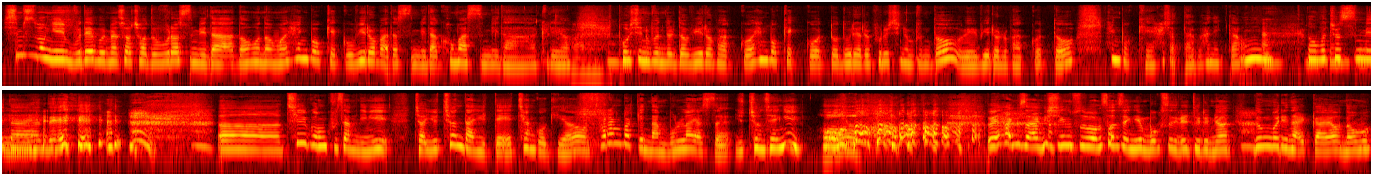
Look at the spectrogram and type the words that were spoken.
심수봉님 무대 보면서 저도 울었습니다. 너무너무 행복했고 위로받았습니다. 고맙습니다. 그래요. 아유. 보시는 분들도 위로받고 행복했고 또 노래를 부르시는 분도 왜 위로를 받고 또 행복해 하셨다고 하니까, 음, 아, 너무 좋습니다. 네. 네. 어, 7093님이 저 유치원 다닐 때 애창곡이요. 사랑밖에 난 몰라였어요. 유치원생이? 어. 왜 항상 심수봉 선생님 목소리를 들으면 눈물이 날까요? 너무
